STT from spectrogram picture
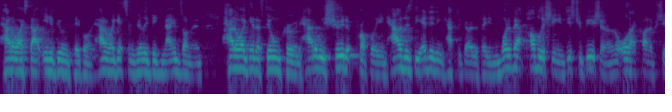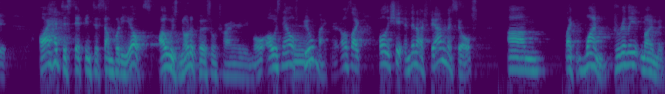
how do I start interviewing people and how do I get some really big names on it? And how do I get a film crew and how do we shoot it properly? And how does the editing have to go to be? And what about publishing and distribution and all that kind of shit? I had to step into somebody else. I was not a personal trainer anymore. I was now a Mm. filmmaker. And I was like, holy shit. And then I found myself, um, like one brilliant moment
